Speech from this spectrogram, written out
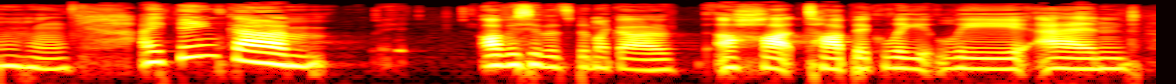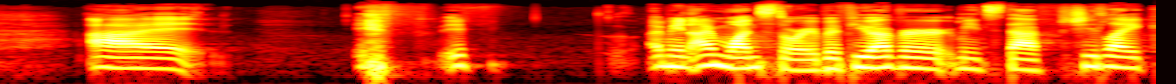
Mm-hmm. I think um, obviously that's been like a, a hot topic lately. And uh, I mean I'm one story, but if you ever meet Steph, she like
